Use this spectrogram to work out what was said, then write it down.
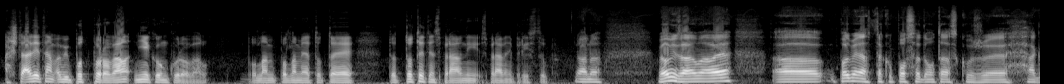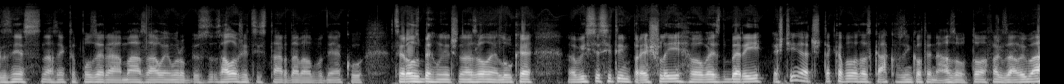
a štát je tam, aby podporoval, nie konkuroval. Podľa, podľa mňa toto je, to, toto je ten správny, správny prístup. Áno. Veľmi zaujímavé. Uh, poďme na takú poslednú otázku, že ak dnes nás niekto pozerá a má záujem urobiť, založiť si startup alebo nejakú, chce rozbehnúť niečo na zelenej lúke, uh, vy ste si tým prešli vo Westbury. Ešte ináč taká otázka, ako vznikol ten názov, to ma fakt zaujíma.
